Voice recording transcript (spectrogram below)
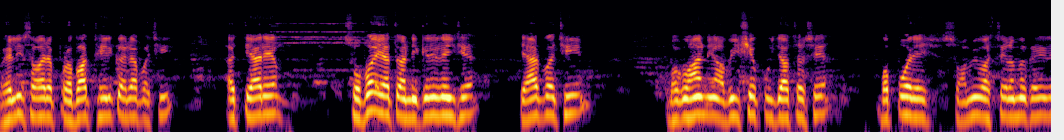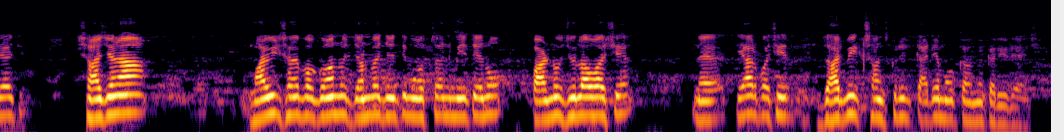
વહેલી સવારે પ્રભાત ફેરી કર્યા પછી અત્યારે શોભાયાત્રા નીકળી રહી છે ત્યાર પછી ભગવાનની અભિષેક પૂજા થશે બપોરે સ્વામી વાસ્તેરામે કરી રહ્યા છે સાંજના મહાવીર સ્વામી ભગવાનનો જન્મજયંતિ જયંતિ મહોત્સવ નિમિત્તેનો પાળનો ઝુલાવા છે ને ત્યાર પછી ધાર્મિક સાંસ્કૃતિક કાર્યમાં અમે કરી રહ્યા છીએ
